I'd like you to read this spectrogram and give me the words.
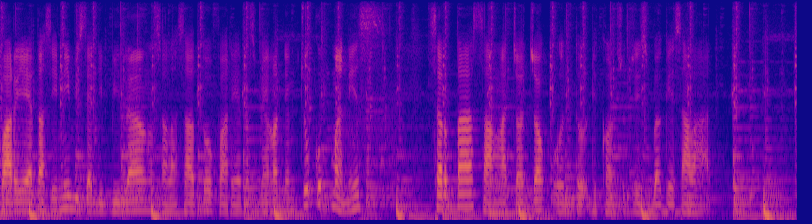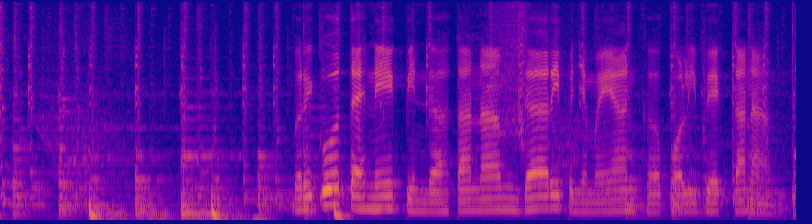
Varietas ini bisa dibilang salah satu varietas melon yang cukup manis serta sangat cocok untuk dikonsumsi sebagai salad. Berikut teknik pindah tanam dari penyemaian ke polybag tanam.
